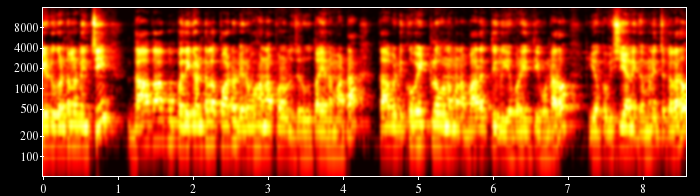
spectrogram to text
ఏడు గంటల నుంచి దాదాపు పది గంటల పాటు నిర్వహణ పనులు జరుగుతాయన్నమాట. కాబట్టి కువైట్లో ఉన్న మన భారతీయులు ఎవరైతే ఉన్నారో ఈ యొక్క విషయాన్ని గమనించగలరు.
